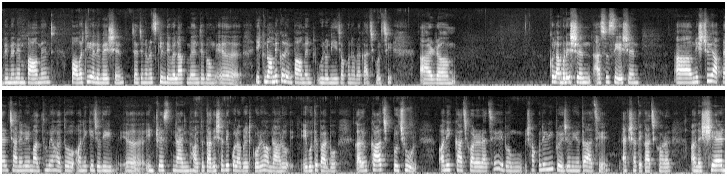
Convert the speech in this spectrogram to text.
women empowerment poverty alleviation যার জন্য আমরা স্কিল ডেভেলপমেন্ট এবং ইকোনমিক্যাল এম্পাওয়ারমেন্টগুলো নিয়ে যখন আমরা কাজ করছি। আর কোলাবোরেশন অ্যাসোসিয়েশন নিশ্চয়ই আপনার চ্যানেলের মাধ্যমে হয়তো অনেকে যদি ইন্টারেস্ট নেন, হয়তো তাদের সাথে কোলাবোরেট করেও আমরা আরও এগোতে পারব। কারণ কাজ প্রচুর, অনেক কাজ করার আছে এবং সকলেরই প্রয়োজনীয়তা আছে একসাথে কাজ করার on a shared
